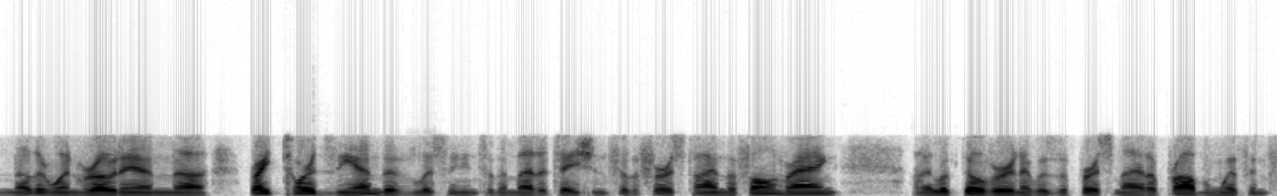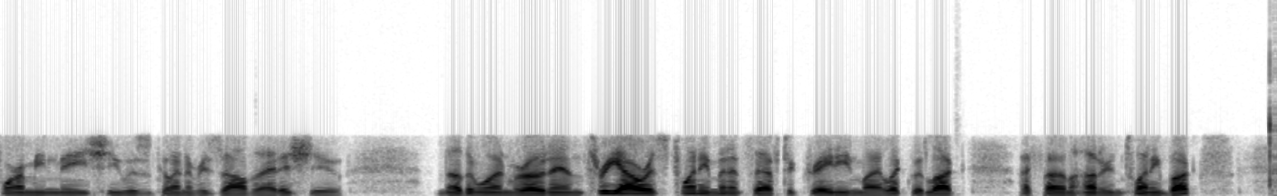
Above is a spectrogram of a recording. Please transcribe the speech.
Another one wrote in uh, right towards the end of listening to the meditation for the first time. The phone rang. I looked over and it was the person I had a problem with informing me she was going to resolve that issue. Another one wrote in three hours, 20 minutes after creating my liquid luck, I found 120 bucks.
